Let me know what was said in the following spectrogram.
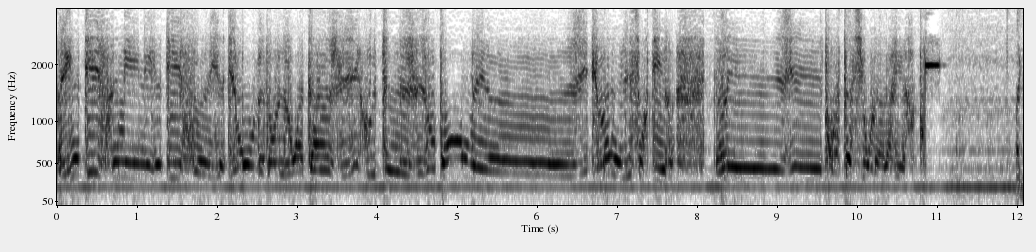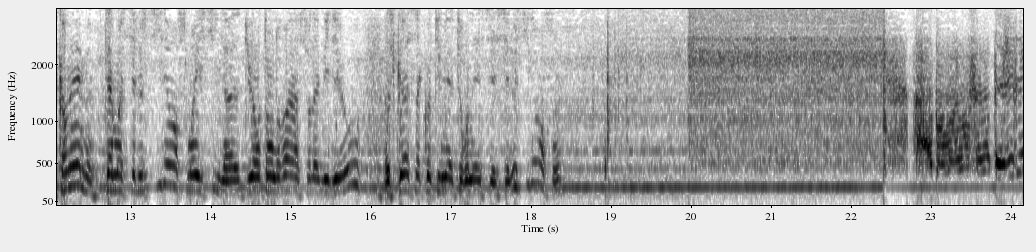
Négatif, Rémi, négatif. Euh, Il y a du monde dans le lointain. Je les écoute, euh, je les entends, mais euh, j'ai du mal à les sortir. J'ai trois stations là à l'arrière. Ah quand même Putain, moi c'est le silence, moi ici, là. Tu entendras sur la vidéo, parce que là ça continue à tourner, c'est le silence, hein. Ah bon, on va lancer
